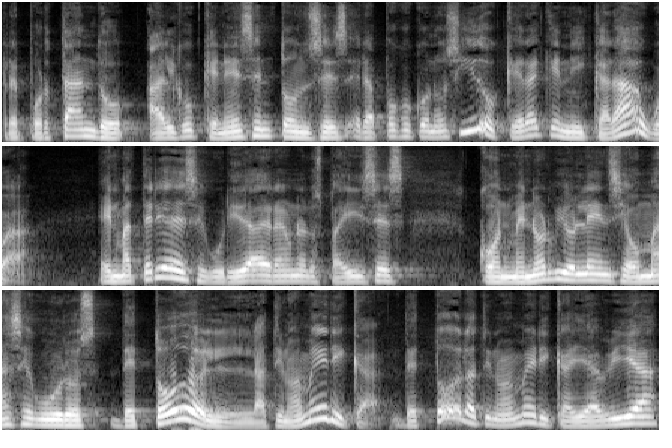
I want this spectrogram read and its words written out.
reportando algo que en ese entonces era poco conocido, que era que Nicaragua, en materia de seguridad, era uno de los países con menor violencia o más seguros de todo Latinoamérica, de toda Latinoamérica, y había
